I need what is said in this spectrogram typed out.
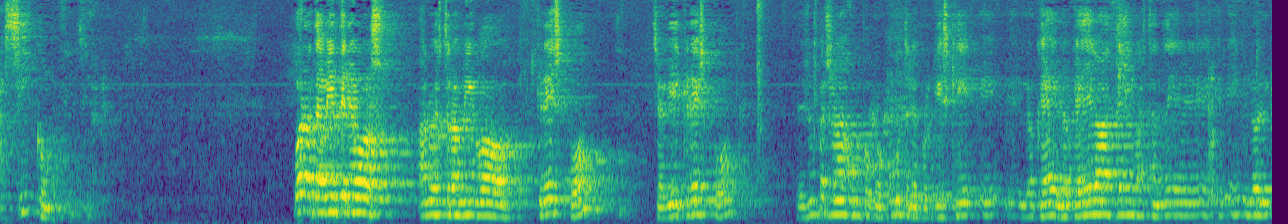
así como funciona. Bueno, también tenemos a nuestro amigo Crespo, Xavier Crespo, es un personaje un poco cutre, porque es que eh, eh, lo, que lo que ha llegado a hacer es bastante... Eh,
